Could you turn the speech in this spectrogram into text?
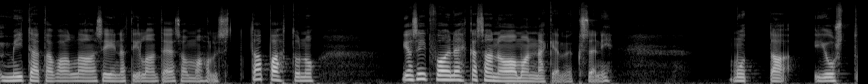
mitä tavallaan siinä tilanteessa on mahdollisesti tapahtunut, ja sitten voin ehkä sanoa oman näkemykseni. Mutta just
